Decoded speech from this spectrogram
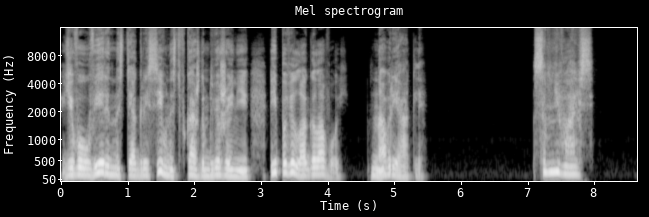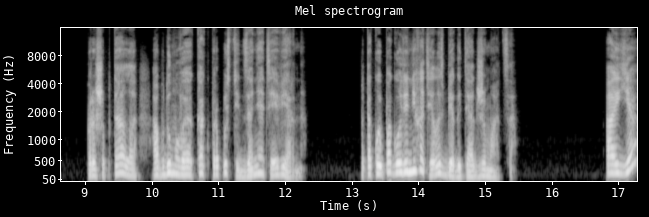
его уверенность и агрессивность в каждом движении, и повела головой. Навряд ли. «Сомневаюсь», — прошептала, обдумывая, как пропустить занятие верно. По такой погоде не хотелось бегать и отжиматься. «А я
